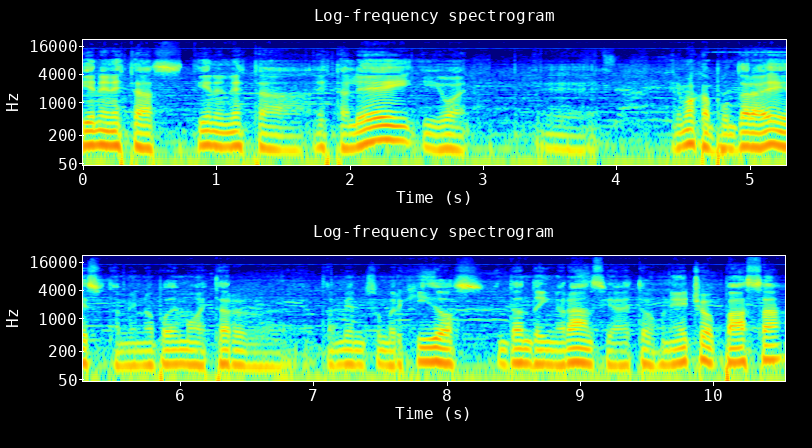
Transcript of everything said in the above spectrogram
tienen estas, tienen esta, esta ley y bueno, eh, tenemos que apuntar a eso también. No podemos estar eh, también sumergidos en tanta ignorancia. Esto es un hecho, pasa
